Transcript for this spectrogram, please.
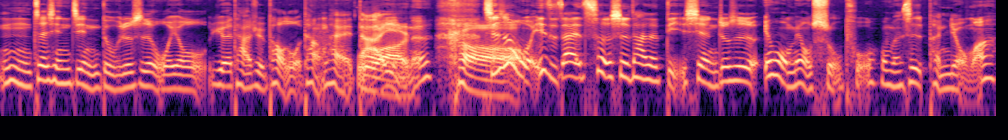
嗯，最新进度就是我有约他去泡罗汤，他也答应了。其实我一直在测试他的底线，就是因为我没有说破我们是朋友嘛。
